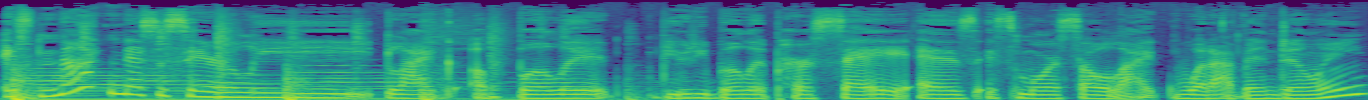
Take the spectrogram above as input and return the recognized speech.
it's not necessarily like a bullet, beauty bullet per se, as it's more so like what I've been doing.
